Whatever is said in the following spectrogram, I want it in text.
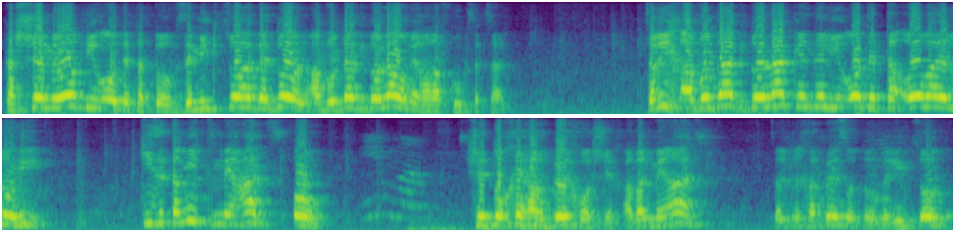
קשה מאוד לראות את הטוב, זה מקצוע גדול, עבודה גדולה אומר הרב קוק זצ"ל. צריך עבודה גדולה כדי לראות את האור האלוהי, כי זה תמיד מעט אור שדוחה הרבה חושך, אבל מעט צריך לחפש אותו ולמצוא אותו.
